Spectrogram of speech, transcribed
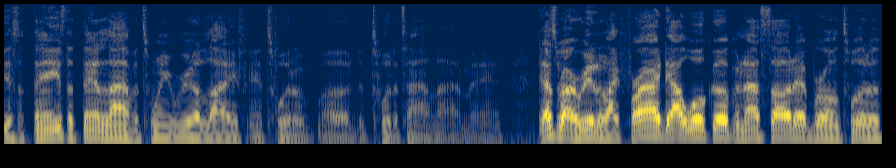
it's a thing. It's a thin line between real life and Twitter, uh, the Twitter timeline, man. That's why I really like Friday. I woke up and I saw that bro on Twitter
